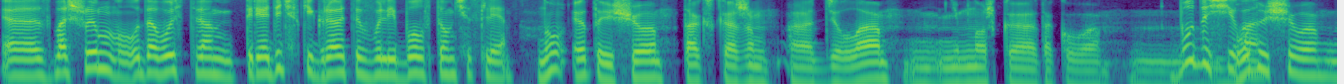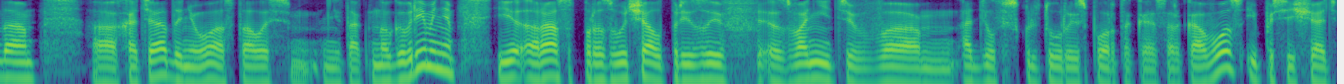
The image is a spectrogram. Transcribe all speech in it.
э, с большим удовольствием периодически играют и в волейбол в том числе. Ну, это еще, так скажем, э, дела немножко такого... Будущего. Будущего, да. А, хотя до него осталось не так много времени. И раз прозвучал призыв звонить в отдел физкультуры и спорта КСРК ВОЗ и посещать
